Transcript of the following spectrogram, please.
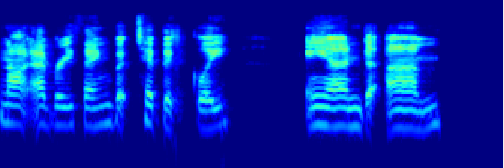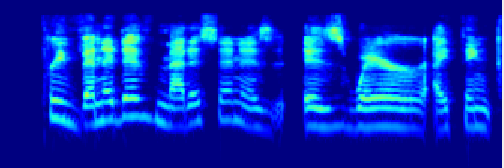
not everything but typically. And um, preventative medicine is is where i think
